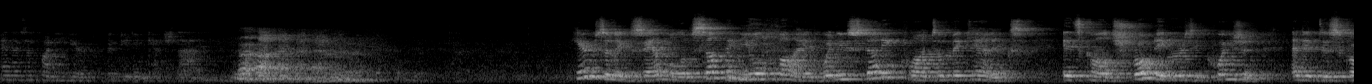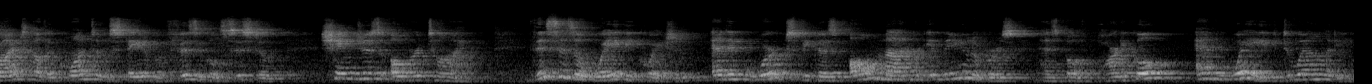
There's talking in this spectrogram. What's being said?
And there's a funny here, if you didn't catch that. Here's an example of something you'll find when you study quantum mechanics. It's called Schrodinger's equation, and it describes how the quantum state of a physical system changes over time. This is a wave equation, and it works because all matter in the universe has both particle and wave duality.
